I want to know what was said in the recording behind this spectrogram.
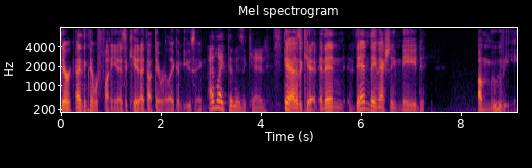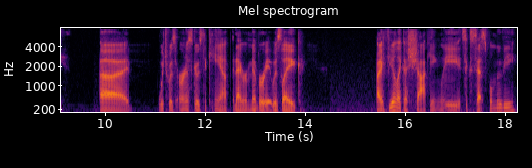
they were, I think they were funny as a kid. I thought they were like amusing. I liked them as a kid. Yeah, as a kid, and then then they actually made a movie, uh, which was Ernest Goes to Camp, and I remember it was like. I feel like a shockingly successful movie.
